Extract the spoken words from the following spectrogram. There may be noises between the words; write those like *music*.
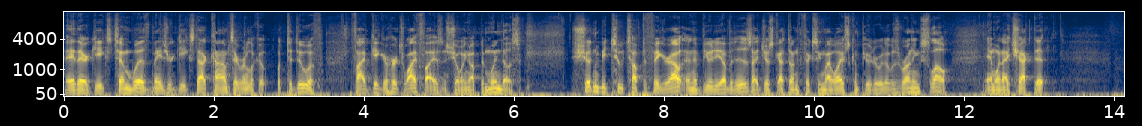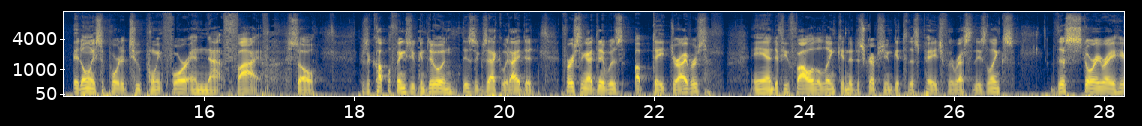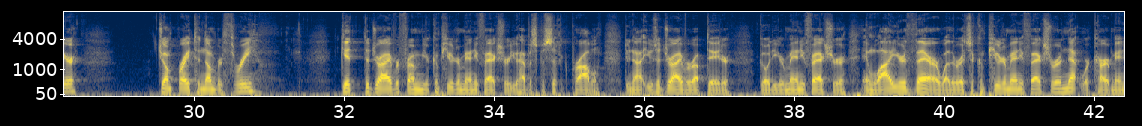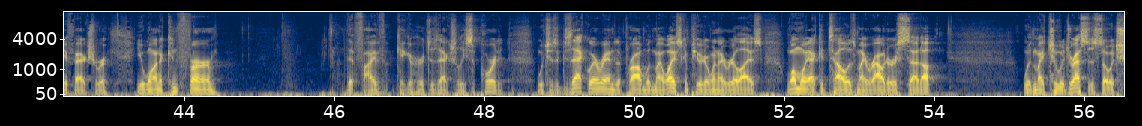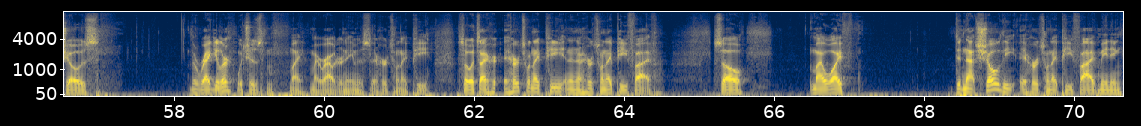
Hey there, geeks. Tim with MajorGeeks.com. Today we're going to look at what to do if 5 gigahertz Wi-Fi isn't showing up in Windows. Shouldn't be too tough to figure out, and the beauty of it is I just got done fixing my wife's computer that was running slow. And when I checked it, it only supported 2.4 and not 5. So there's a couple things you can do, and this is exactly what I did. First thing I did was update drivers. And if you follow the link in the description, you can get to this page for the rest of these links. This story right here jump right to number three. Get the driver from your computer manufacturer. You have a specific problem. Do not use a driver updater. Go to your manufacturer, and while you're there, whether it's a computer manufacturer or network card manufacturer, you want to confirm that 5 gigahertz is actually supported, which is exactly where I ran into the problem with my wife's computer when I realized one way I could tell is my router is set up with my two addresses, so it shows the regular, which is my, my router name is it hurts when I pee. So it's I it hurts when I pee and then it hurts when I pee five. So my wife did not show the it hurts when I pee five, meaning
